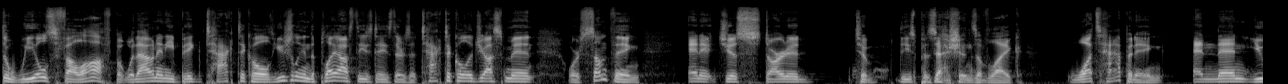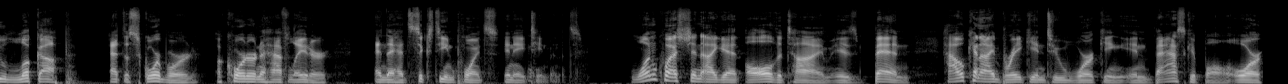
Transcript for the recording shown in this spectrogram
the wheels fell off, but without any big tactical. Usually in the playoffs these days, there's a tactical adjustment or something. And it just started to these possessions of like, what's happening? And then you look up at the scoreboard a quarter and a half later, and they had 16 points in 18 minutes. One question I get all the time is Ben, how can I break into working in basketball? Or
